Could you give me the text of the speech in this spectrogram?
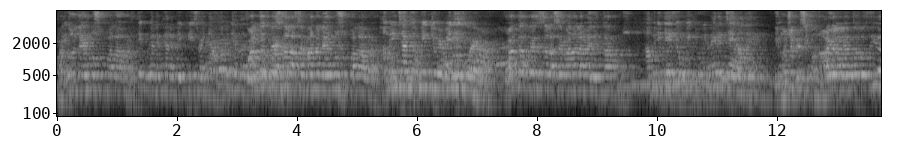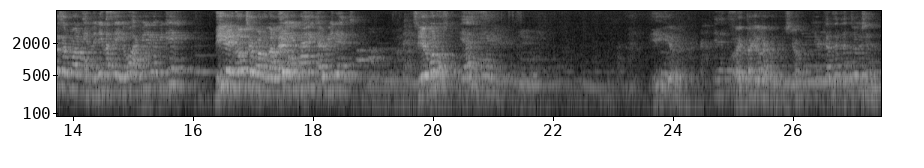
¿Cuántos leemos su I palabra? think we're gonna cut a big piece right now. How many of us read ¿Cuántas veces a la semana leemos su palabra? How many times a week do we read His word? ¿Cuántas veces a la semana la meditamos? How many days a week do we meditate on it? Y muchos decimos, no, yo la leo todos los días, hermano. And many of us say, oh, I read it every day. Día y noche, hermano, la Day and leo. night, I read it. ¿Sí, hermanos? Yes? Y Yes. está ya la conclusión. Here comes the conclusion.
